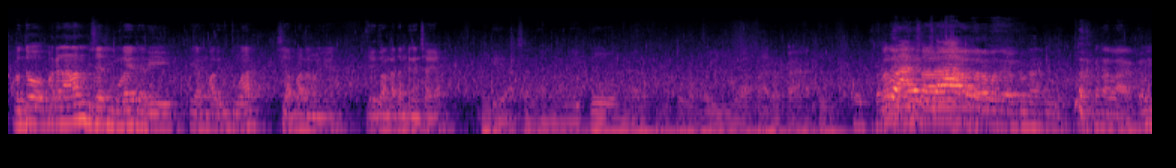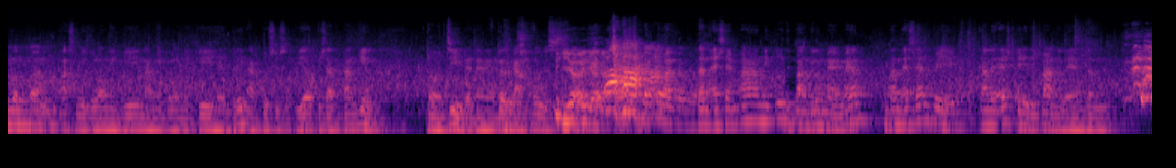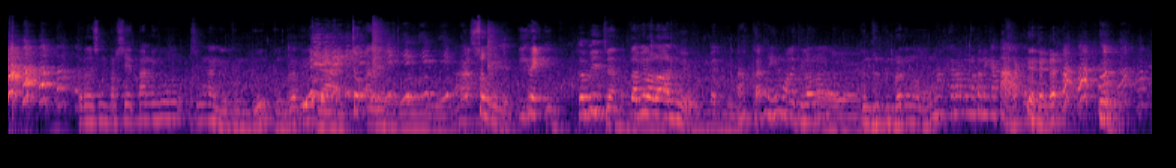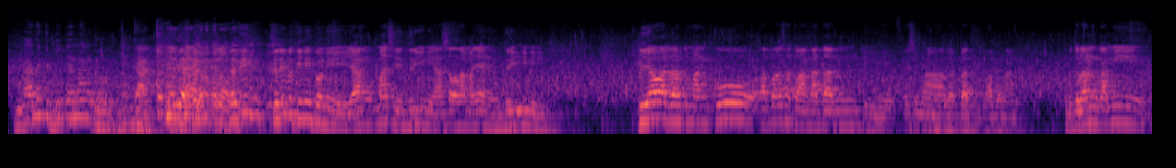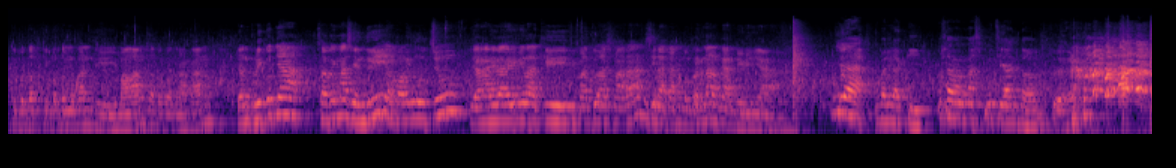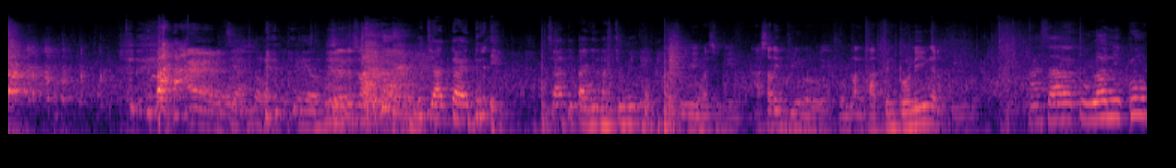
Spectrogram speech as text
Untuk perkenalan bisa dimulai dari yang paling tua, siapa namanya? Yaitu angkatan dengan saya. Oke, assalamualaikum warahmatullahi wabarakatuh. Waalaikumsalam warahmatullahi wabarakatuh. Perkenalkan, asli kula niki, nami kula niki Hendri Agus Susetio bisa dipanggil Doji biasanya di kampus. Iya, iya. Dan SMA niku dipanggil Memet, dan SMP kali SD dipanggil Enten. Terus yang persetan niku sing manggil gendut, gembrot iki jancuk aja. Langsung kirek. Tapi, Jan. tapi loloanmu ya, Met. Ah, kan nih mulai dilono. Oh, iya, iya. Gendut-gendut ngono. Mah karena mata nih katarak. Bukannya gendut emang tuh. Dalam melo. Jadi jadi begini Boni, yang Mas Hendri ini asal namanya Hendri ini. Beliau adalah temanku apa satu angkatan di SMA Lebat Lamongan. Kebetulan kami dipertemukan di Malang satu kontrakan dan berikutnya samping Mas Hendri yang paling lucu yang akhir-akhir ini lagi di Madu Asmara silakan memperkenalkan dirinya. Ya, kembali lagi bersama Mas Mujianto. Mujianto. Iya. Mujianto Hendri. Bisa dipanggil Mas Cumi. Mas Suwi, Mas Suwi. Asal itu loh, lengkap Boni ngerti. Asal kula niku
